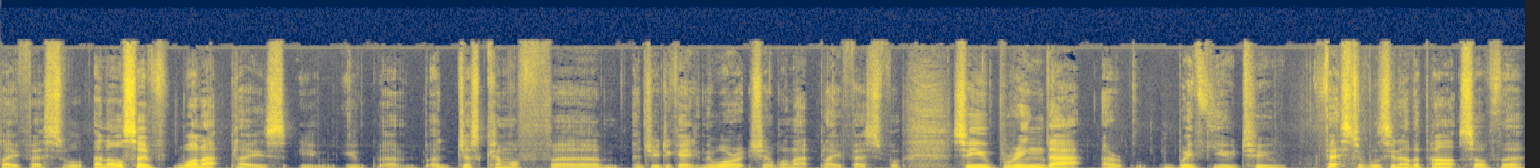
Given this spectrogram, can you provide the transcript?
play festival, and also one act plays. You you uh, just come off um adjudicating the Warwickshire one act play festival, so you bring that uh, with you to festivals in other parts of the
